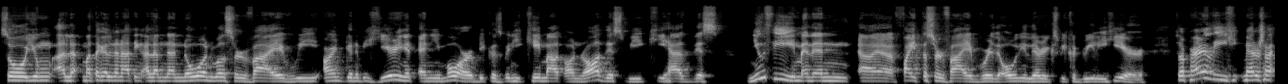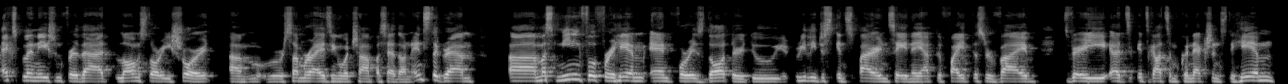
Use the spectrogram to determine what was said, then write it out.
So yung matagal na nating alam na no one will survive, we aren't going to be hearing it anymore because when he came out on Raw this week, he had this new theme and then uh, Fight to Survive were the only lyrics we could really hear. So apparently, he- meron siyang explanation for that. Long story short, um, we're summarizing what Ciampa said on Instagram. Uh, meaningful for him and for his daughter to really just inspire and say you have to fight to survive. It's very, it's, it's got some connections to him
